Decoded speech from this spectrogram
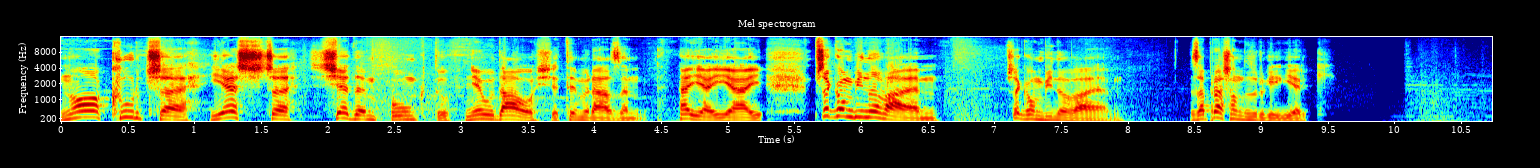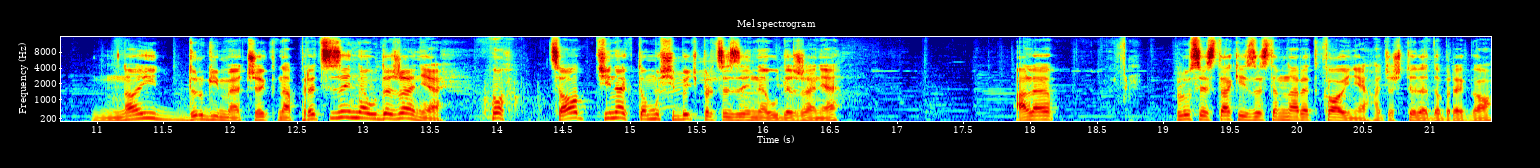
No kurczę, jeszcze 7 punktów. Nie udało się tym razem. Ajajaj. Przekombinowałem. Przekombinowałem. Zapraszam do drugiej gierki. No i drugi meczyk na precyzyjne uderzenie. Co odcinek to musi być precyzyjne uderzenie. Ale plus jest taki, że jestem na redcoinie, chociaż tyle dobrego.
